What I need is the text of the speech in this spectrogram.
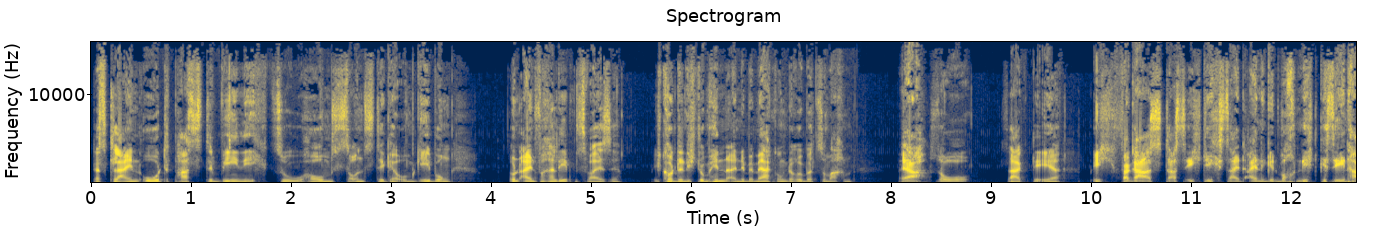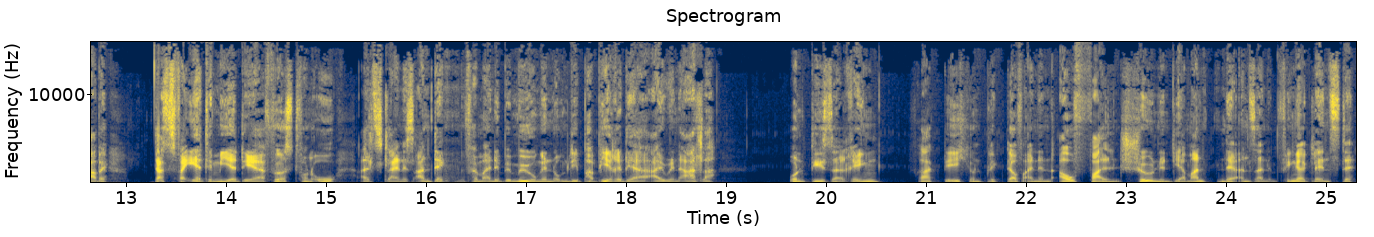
Das Kleinod passte wenig zu Holmes sonstiger Umgebung und einfacher Lebensweise. Ich konnte nicht umhin, eine Bemerkung darüber zu machen. Ja, so, sagte er, ich vergaß, dass ich dich seit einigen Wochen nicht gesehen habe. Das verehrte mir der Fürst von O als kleines Andenken für meine Bemühungen um die Papiere der Iron Adler. Und dieser Ring? fragte ich und blickte auf einen auffallend schönen Diamanten, der an seinem Finger glänzte.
